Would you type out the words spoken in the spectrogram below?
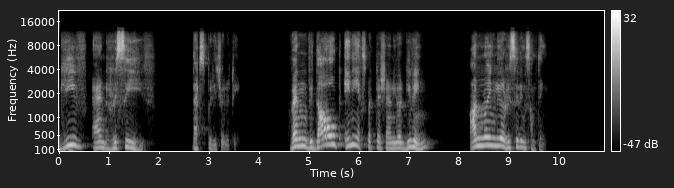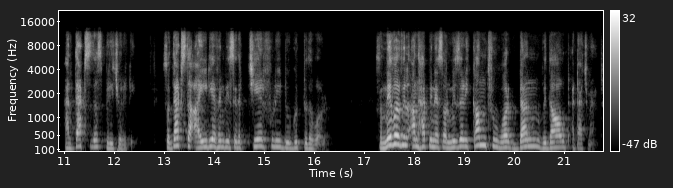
give and receive. That's spirituality. When without any expectation you are giving, unknowingly you're receiving something. And that's the spirituality. So that's the idea when we say that cheerfully do good to the world. So never will unhappiness or misery come through work done without attachment.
